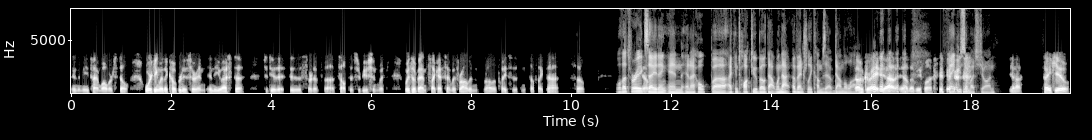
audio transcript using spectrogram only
in the meantime while we're still working with a co-producer in, in the U.S. to to do the do this sort of uh, self distribution with with events like I said with ramen ramen places and stuff like that. So well, that's very exciting, and and I hope uh, I can talk to you about that when that eventually comes out down the line. Oh, great! Yeah, yeah, that'd be fun. Thank you so much, John. Yeah, thank you.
